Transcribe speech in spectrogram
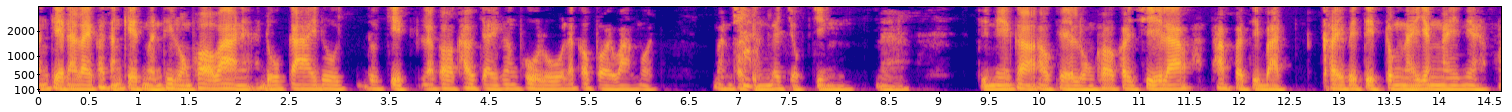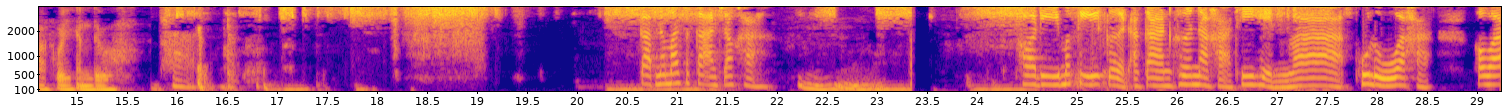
สังเกตอะไรก็สังเกตเหมือนที่หลวงพ่อว่าเนี่ย ดูกายดูดูจิต แล้วก็เข้าใจเรื่องผู้รู้แล้วก็ปล่อยวางหมด มันก็ถึงได้จบจริงนะทีนี้ก็โอเคหลวงพ่อค่อยชี้แล้วภาคปฏิบัติใครไปติดตรงไหนยังไงเนี่ย มาคุยกันดูค่ะ กับนมัสการเจ้าค่ะ พอดีเมื่อกี้เกิดอาการขึ้นนะคะที่เห็นว่าผู้รู้อะค่ะ เพราะว่า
